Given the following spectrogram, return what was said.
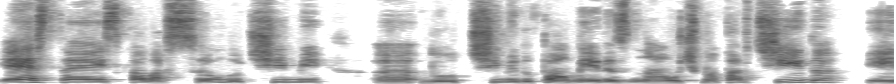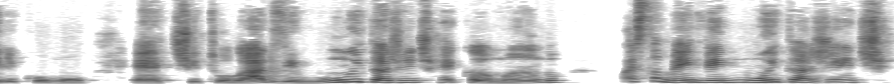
esta é a escalação do time uh, do time do Palmeiras na última partida. Ele como é, titular, vi muita gente reclamando, mas também vem muita gente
